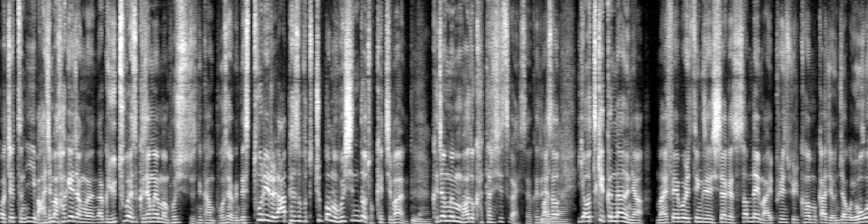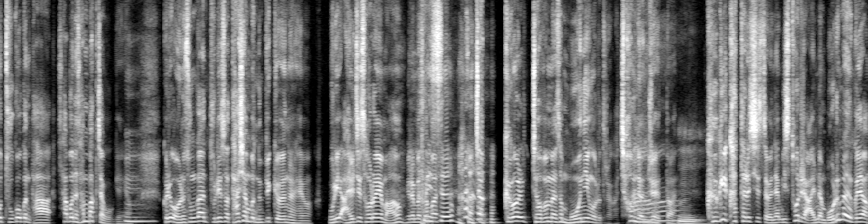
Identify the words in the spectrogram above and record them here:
어쨌든 이 마지막 학예 장면, 나그 유튜브에서 그 장면만 보실 수 있으니까 한번 보세요. 근데 스토리를 앞에서부터 쭉 보면 훨씬 더 좋겠지만 네. 그 장면만 봐도 카타르시스가 있어요. 그래서 맞아요. 이게 어떻게 끝나느냐. My Favorite Things에서 시작해서 Someday My Prince Will Come까지 연주하고 요거 두 곡은 다 4분의 3박자 곡이에요. 음. 그리고 어느 순간 둘이서 다시 한번 눈빛 교환을 해요. 우리 알지 서로의 마음 이러면서 한번 prince? 쫙 그걸 접으면서 Moanin'으로 들어가. 처음 아. 연주했던. 음. 그게 카타르시스. 왜냐면 이 스토리를 알면 모르면 그냥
